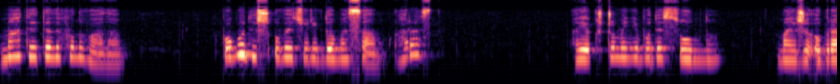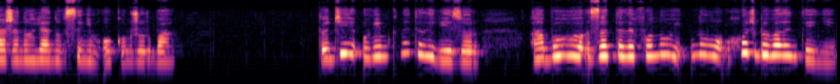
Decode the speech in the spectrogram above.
Мати телефонувала. Побудеш увечері вдома сам, гаразд? А якщо мені буде сумно, майже ображено глянув синім оком журба. Тоді увімкни телевізор або зателефонуй, ну, хоч би Валентині.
